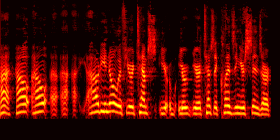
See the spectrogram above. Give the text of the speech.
How, how, how, uh, uh, how do you know if your attempts, your, your, your attempts at cleansing your sins are,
